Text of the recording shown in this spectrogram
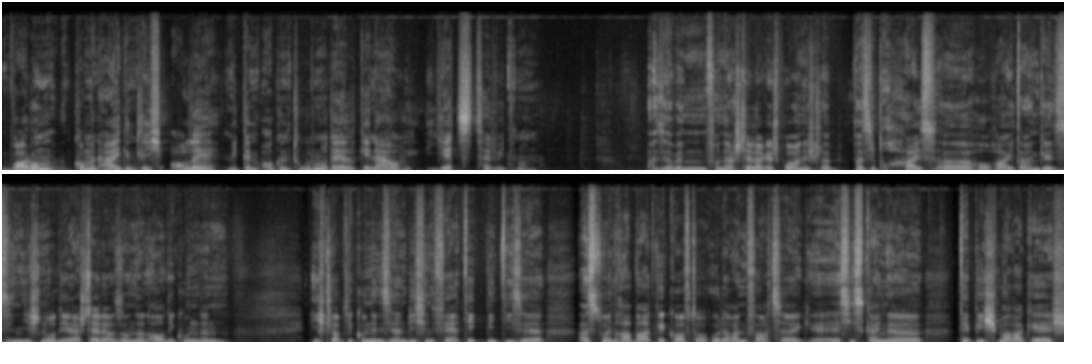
warum kommen eigentlich alle mit dem Agenturmodell genau jetzt, Herr Wittmann? Also Sie haben von Hersteller gesprochen. Ich glaube, was die Preishoheit angeht, sind nicht nur die Hersteller, sondern auch die Kunden. Ich glaube, die Kunden sind ein bisschen fertig mit dieser, hast du einen Rabatt gekauft oder ein Fahrzeug? Es ist keine Teppich Marrakesch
